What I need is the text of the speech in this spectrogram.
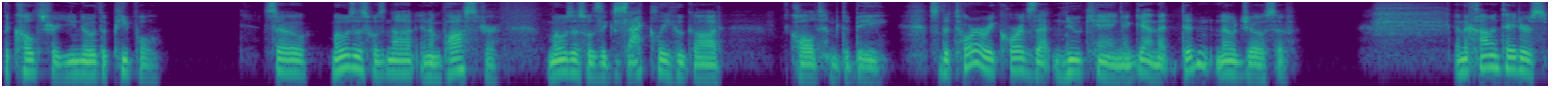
the culture, you know the people. So Moses was not an impostor. Moses was exactly who God called him to be. So the Torah records that new king, again, that didn't know Joseph. And the commentators,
